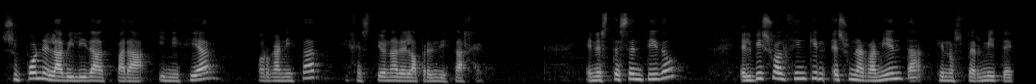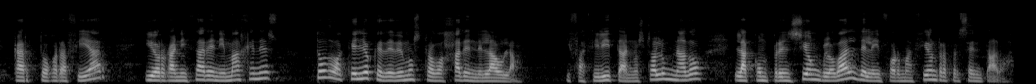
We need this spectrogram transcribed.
supone la habilidad para iniciar, organizar y gestionar el aprendizaje. En este sentido, el Visual Thinking es una herramienta que nos permite cartografiar y organizar en imágenes todo aquello que debemos trabajar en el aula, y facilita a nuestro alumnado la comprensión global de la información representada.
